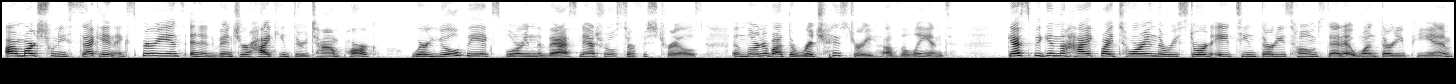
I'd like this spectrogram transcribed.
On March 22nd, experience an adventure hiking through Towne Park where you'll be exploring the vast natural surface trails and learn about the rich history of the land. Guests begin the hike by touring the restored 1830s homestead at 1.30 p.m.,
